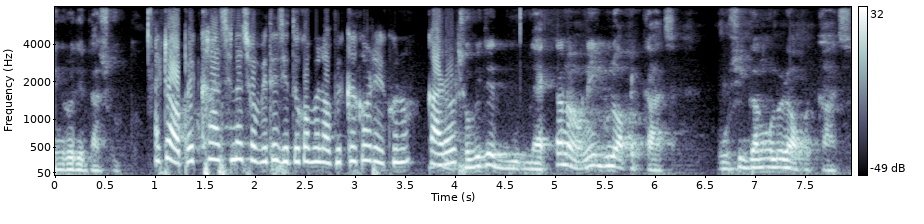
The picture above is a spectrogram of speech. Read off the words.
Indrajit Dasgupta একটা অপেক্ষা আছে না ছবিতে? জিতু কমল অপেক্ষা করে এখনও? কারোর? ছবিতে একটা না অনেকগুলো অপেক্ষা আছে। কৌশিক গাঙ্গুলির অপেক্ষা আছে।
